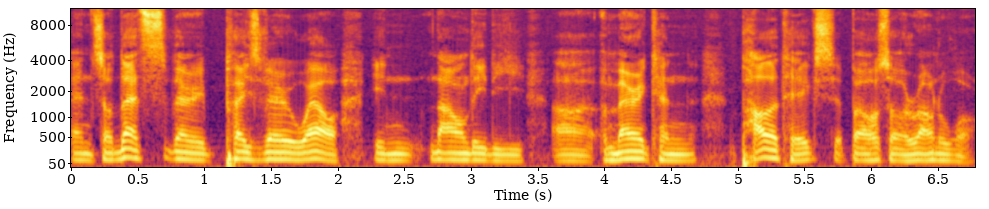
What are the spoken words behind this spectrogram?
and so that's very plays very well in not only the uh, American politics but also around the world.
